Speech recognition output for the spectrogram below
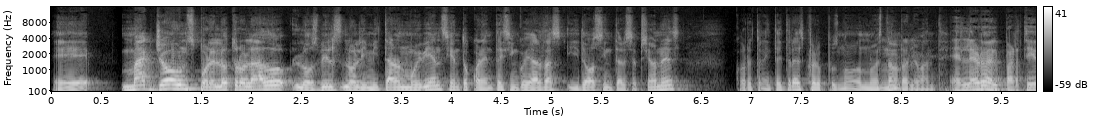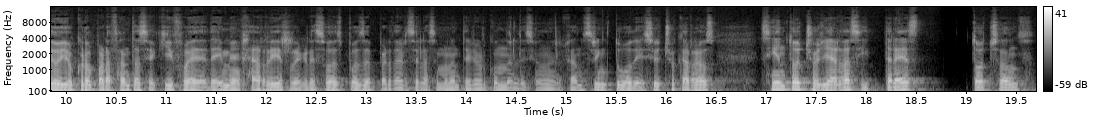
Eh, Mac Jones, por el otro lado, los Bills lo limitaron muy bien, 145 yardas y dos intercepciones. Corre 33, pero pues no, no es tan No. relevante. El héroe del partido, yo creo, para Fantasy aquí fue Damian Harris. Regresó después de perderse la semana anterior con una lesión en el hamstring. Tuvo 18 carreos, 108 yardas y 3 touchdowns.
